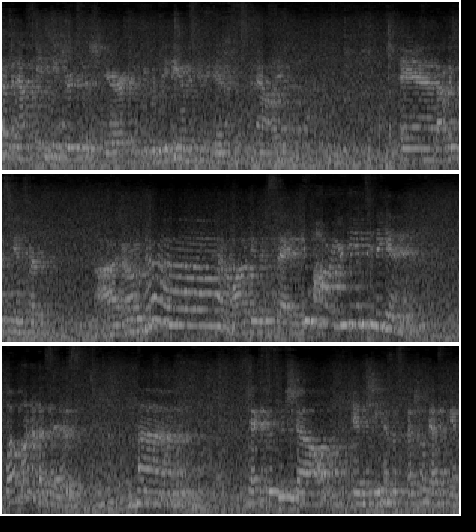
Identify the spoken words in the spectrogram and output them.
have been asking teachers this year if we would be dancing again at the finale. And I would just answer, I don't know. And a lot of you would say, you are, you're dancing again. Well, one of us is. Um, next is Michelle, and she has a special guest dancer.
